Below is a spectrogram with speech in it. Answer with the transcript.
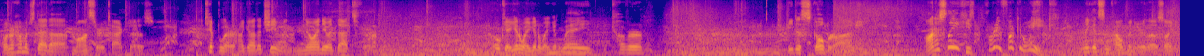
I wonder how much that uh, monster attack does. Tippler, I got achievement. No idea what that's for. Okay, get away, get away, get away. Cover. He does Skull Barrage. Honestly, he's pretty fucking weak. Let me get some help in here, though, so I can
